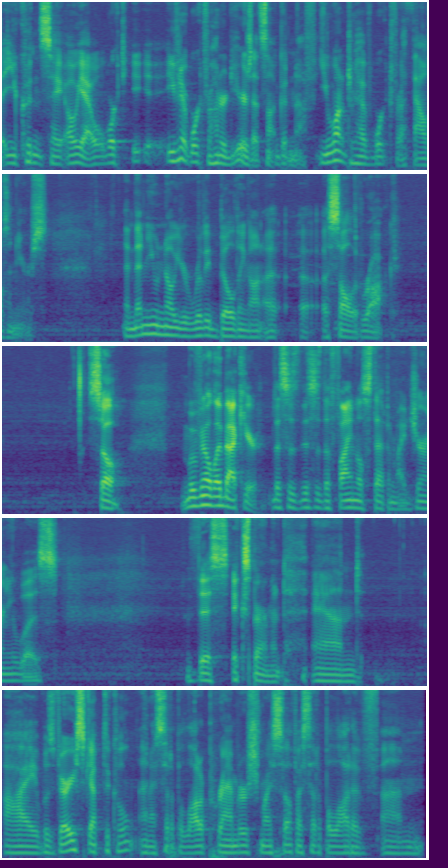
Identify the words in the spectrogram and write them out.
that you couldn't say, oh yeah, well it worked. Even if it worked for 100 years, that's not good enough. You want it to have worked for a thousand years, and then you know you're really building on a, a, a solid rock. So, moving all the way back here, this is this is the final step in my journey was this experiment. And I was very skeptical and I set up a lot of parameters for myself. I set up a lot of um,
